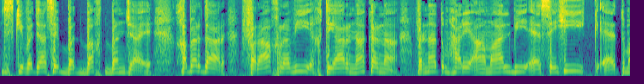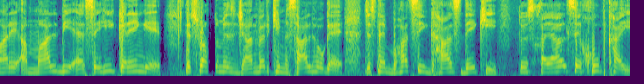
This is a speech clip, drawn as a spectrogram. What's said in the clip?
جس کی وجہ سے بدبخت بن جائے۔ خبردار، فراخ روی اختیار نہ کرنا، ورنہ تمہارے اعمال بھی ایسے ہی تمہارے امال بھی ایسے ہی کریں گے۔ اس وقت تم اس جانور کی مثال ہو گئے جس نے بہت سی گھاس دیکھی، تو اس خیال سے خوب کھائی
